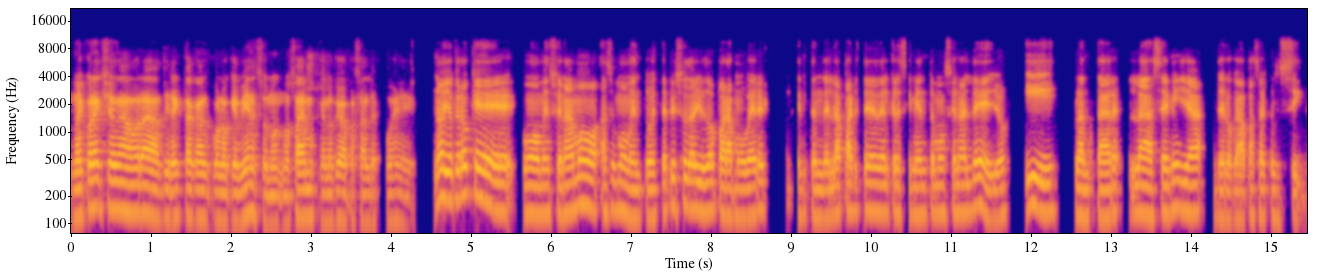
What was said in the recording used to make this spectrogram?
No hay conexión ahora directa con, con lo que viene, so no, no sabemos qué es lo que va a pasar después. No, yo creo que, como mencionamos hace un momento, este episodio ayudó para mover, entender la parte del crecimiento emocional de ellos y plantar la semilla de lo que va a pasar con Sid.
